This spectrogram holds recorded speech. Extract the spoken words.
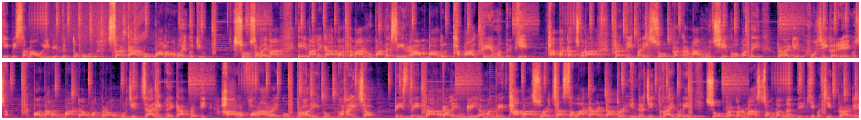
केपी शर्मा ओली नेतृत्वको सरकारको पालामा भएको थियो। सो समयमा एमालेका वर्तमान उपाध्यक्ष रामबहादुर थापा गृहमन्त्री थिए। थापाका छोरा प्रतीक पनि सो प्रकरणमा मुछिएको भन्दै प्रहरीले खोजी गरिरहेको छ। अदालतबाट पक्राउ पूर्जी जारी भएका प्रतीक हाल फरार रहेको प्रहरीको भनाइ छ। त्यस्तै तात्कालीन गृहमन्त्री थापा सुरक्षा सल्लाहकार डाक्टर इन्द्रजित राई भने सो प्रकरणमा संलग्न देखिएपछि प्रहरीले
